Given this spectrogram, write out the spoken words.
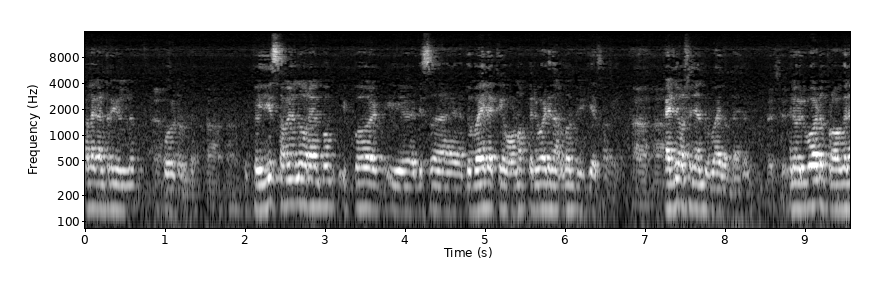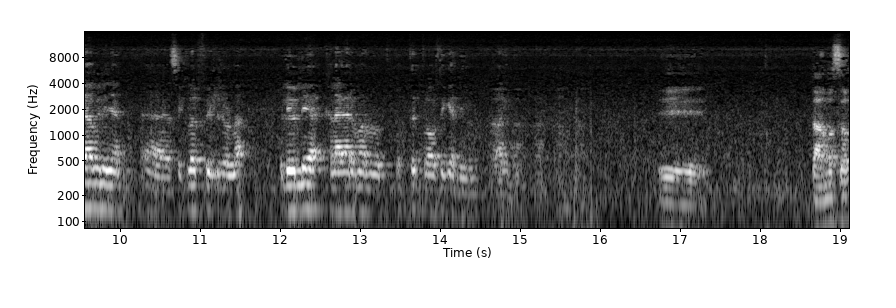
പല കൺട്രികളിലും പോയിട്ടുണ്ട്. ഇപ്പൊ ഈ സമയം എന്ന് പറയുമ്പോൾ ഇപ്പൊ ദുബായിലൊക്കെ ഓണ പരിപാടി ഓണപരിപാടി നടന്നുകൊണ്ടിരിക്കുന്ന സമയം. കഴിഞ്ഞ വർഷം ഞാൻ ദുബായിലുണ്ടായിരുന്നു. അങ്ങനെ ഒരുപാട് പ്രോഗ്രാമിന് ഞാൻ സെക്യുലർ ഫീൽഡിലുള്ള വലിയ വലിയ കലാകാരന്മാരോട് ഒത്ത് പ്രവർത്തിക്കാൻ ഈ താമസം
